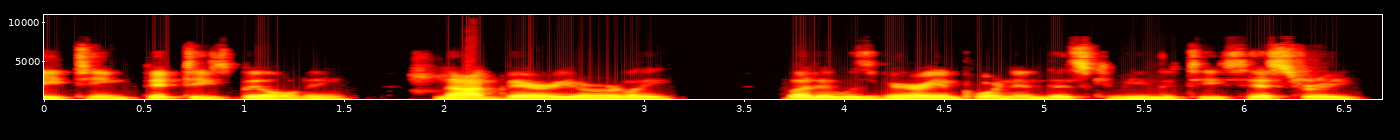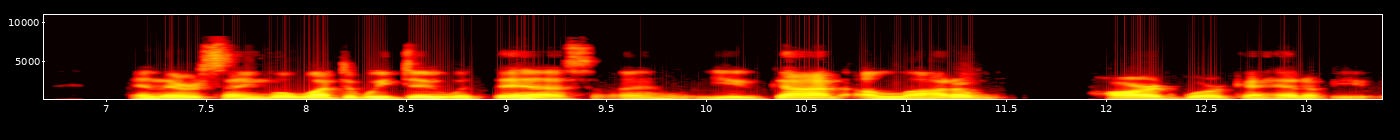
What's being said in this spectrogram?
1850s building, not very early, but it was very important in this community's history. And they were saying, well, what do we do with this? Well, you've got a lot of hard work ahead of you.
